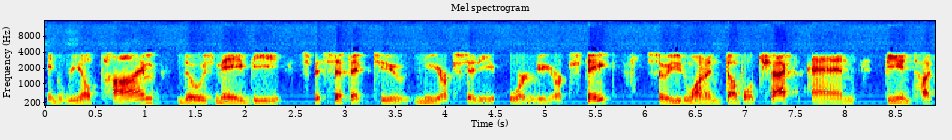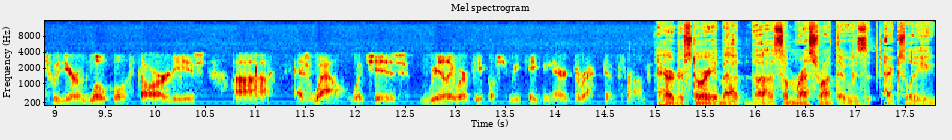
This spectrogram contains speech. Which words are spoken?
in real time, those may be specific to New York City or New York State. So you'd want to double check and be in touch with your local authorities uh, as well, which is really where people should be taking their directive from. I heard a story about uh, some restaurant that was actually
